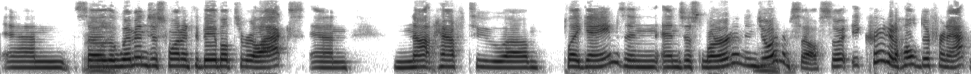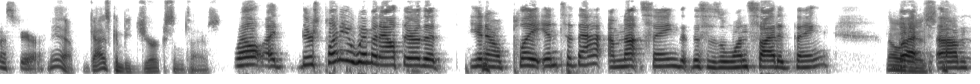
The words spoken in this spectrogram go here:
and so Really? the women just wanted to be able to relax and not have to um, play games and and just learn and enjoy Yeah. themselves. So it, it created a whole different atmosphere. Yeah, guys can be jerks sometimes. Well, I, there's plenty of women out there that you know play into that. I'm not saying that this is a one-sided thing, No, but it is. um,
